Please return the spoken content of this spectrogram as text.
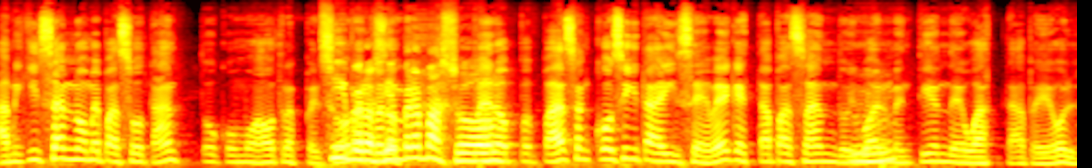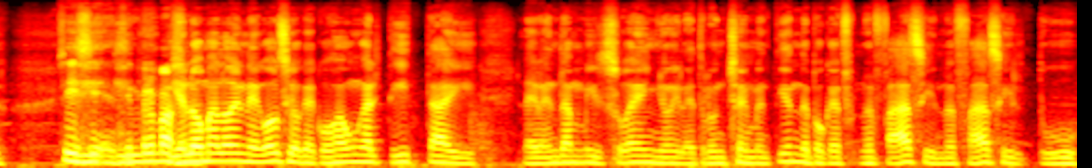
a mí quizás no me pasó tanto como a otras personas. pero siempre pasó. Pero pasan cositas y se ve que está pasando igual, ¿me entiendes? O hasta peor. Sí, Y- sí, y- siempre Y pasó. es lo malo del negocio, que coja un artista y le vendan mil sueños y le tronchen, ¿me entiendes? Porque no es fácil, no es fácil. Tú,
